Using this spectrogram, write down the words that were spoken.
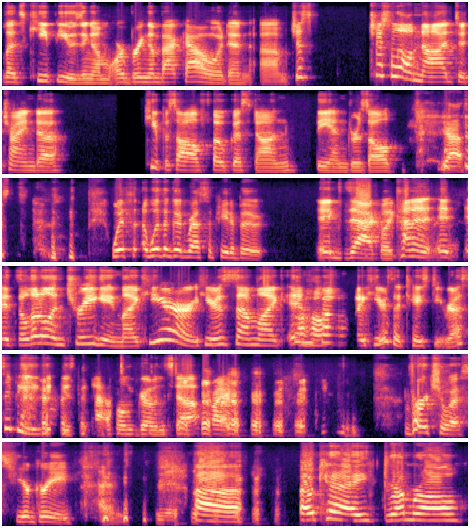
let's keep using them or bring them back out. And um, just, just a little nod to trying to keep us all focused on the end result. Yes. with with a good recipe to boot. Exactly. Kind of it, it's a little intriguing. Like here, here's some like info. Uh-huh. Like here's a tasty recipe you can use for that homegrown stuff. Right. Virtuous. You're green. uh, okay, drum roll.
